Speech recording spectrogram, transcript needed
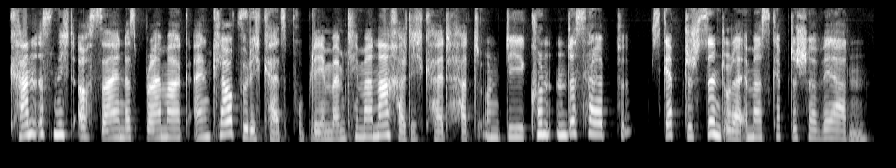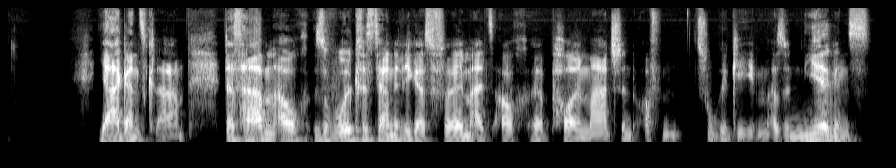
Kann es nicht auch sein, dass Primark ein Glaubwürdigkeitsproblem beim Thema Nachhaltigkeit hat und die Kunden deshalb skeptisch sind oder immer skeptischer werden? Ja, ganz klar. Das haben auch sowohl Christiane Vegas-Völm als auch äh, Paul Marchand offen zugegeben. Also nirgends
